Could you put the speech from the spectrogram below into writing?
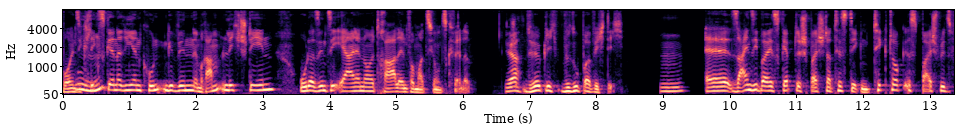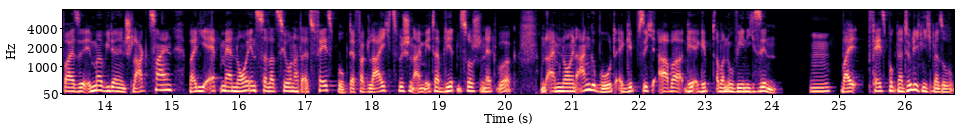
Wollen sie mhm. Klicks generieren, Kunden gewinnen, im Rampenlicht stehen oder sind sie eher eine neutrale Informationsquelle? Ja. Wirklich super wichtig. Mhm. Äh, seien Sie bei skeptisch bei Statistiken. TikTok ist beispielsweise immer wieder in den Schlagzeilen, weil die App mehr Neuinstallationen hat als Facebook. Der Vergleich zwischen einem etablierten Social Network und einem neuen Angebot ergibt sich aber, ergibt aber nur wenig Sinn. Mhm. Weil Facebook natürlich nicht mehr so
